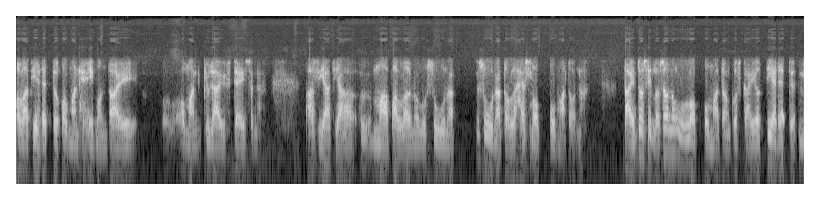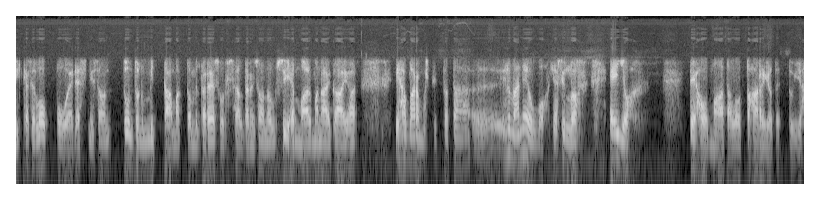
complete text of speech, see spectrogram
ollaan tiedetty oman heimon tai oman kyläyhteisön asiat ja maapallo on ollut suunnat, suunnaton lähes loppumaton. Tai no silloin se on ollut loppumaton, koska ei ole tiedetty, että mikä se loppuu edes, niin se on tuntunut mittaamattomilta resursseilta, niin se on ollut siihen maailman aikaan ihan, ihan varmasti tota, hyvä neuvo. Ja silloin ei ole tehomaataloutta harjoitettu ja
